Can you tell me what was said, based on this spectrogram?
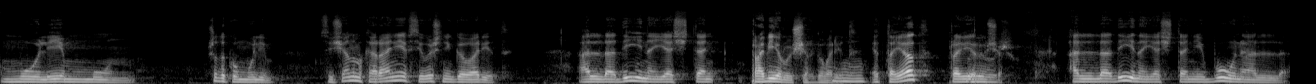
мулимун. Что такое мулим? В Священном Коране Всевышний говорит, Алладина яштан... Про верующих говорит. Mm. Это яд про верующих. Алладина яштанибуна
